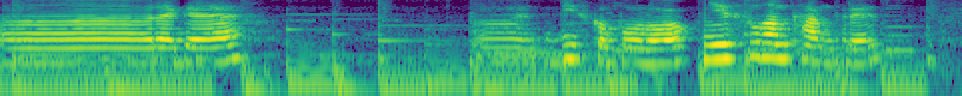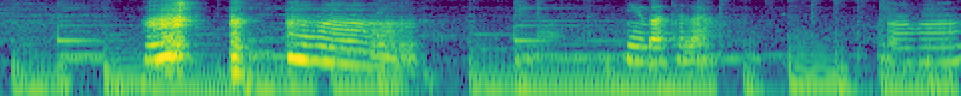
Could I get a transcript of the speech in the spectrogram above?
ee, reggae, e, disco polo. Nie słucham country. Chyba tyle. Mhm.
